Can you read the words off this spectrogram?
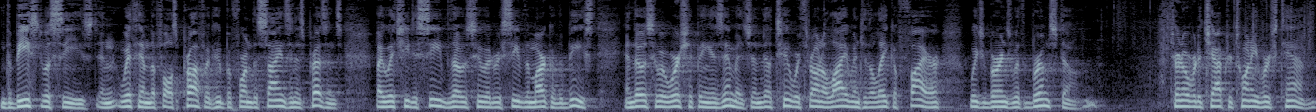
The beast was seized, and with him the false prophet who performed the signs in his presence, by which he deceived those who had received the mark of the beast and those who were worshiping his image, and the two were thrown alive into the lake of fire, which burns with brimstone. Turn over to chapter 20, verse 10.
